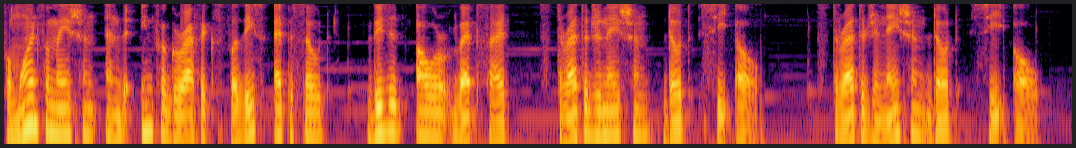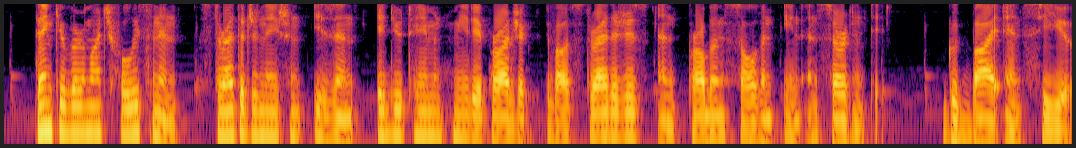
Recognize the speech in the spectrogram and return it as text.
For more information and the infographics for this episode, visit our website strategynation.co. strategynation.co. Thank you very much for listening. Strategy Nation is an edutainment media project about strategies and problem solving in uncertainty. Goodbye and see you.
